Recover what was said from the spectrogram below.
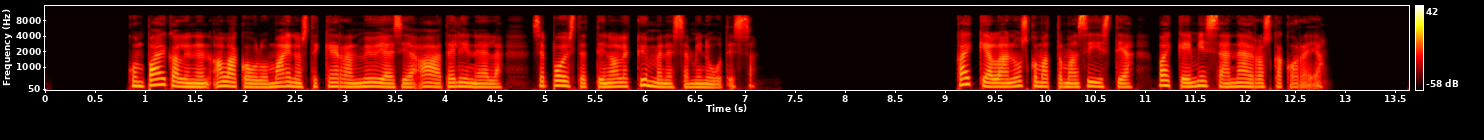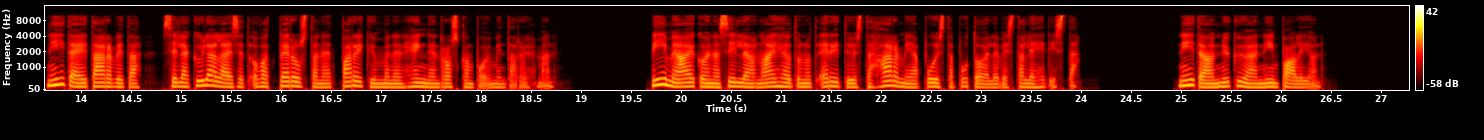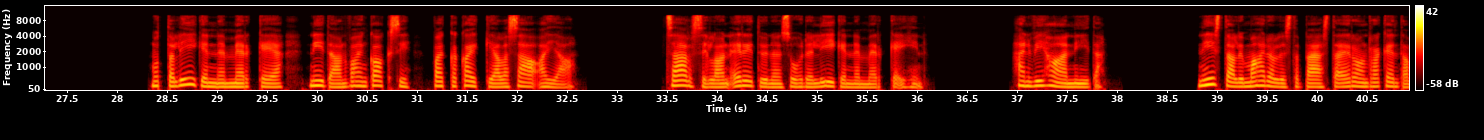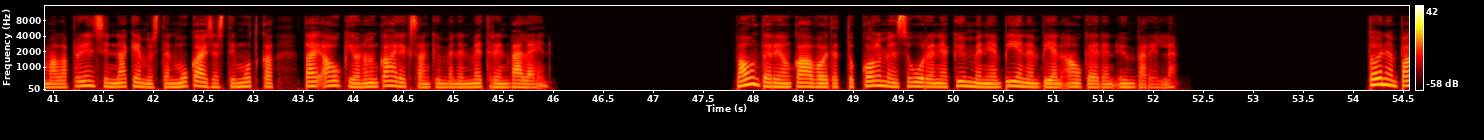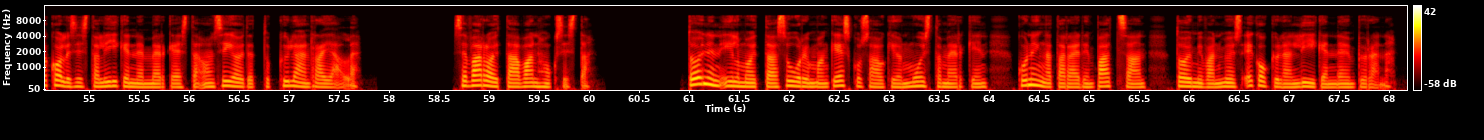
Kun paikallinen alakoulu mainosti kerran myyjäisiä A-telineellä, se poistettiin alle kymmenessä minuutissa. Kaikkialla on uskomattoman siistiä, vaikkei missään näy roskakoreja. Niitä ei tarvita, sillä kyläläiset ovat perustaneet parikymmenen hengen roskanpoimintaryhmän. Viime aikoina sille on aiheutunut erityistä harmia puista putoilevista lehdistä. Niitä on nykyään niin paljon. Mutta liikennemerkkejä, niitä on vain kaksi, vaikka kaikkialla saa ajaa. Charlesilla on erityinen suhde liikennemerkkeihin. Hän vihaa niitä. Niistä oli mahdollista päästä eroon rakentamalla prinssin näkemysten mukaisesti mutka tai aukio noin 80 metrin välein. Paunteri on kaavoitettu kolmen suuren ja kymmenien pienempien aukeiden ympärille. Toinen pakollisista liikennemerkeistä on sijoitettu kylän rajalle. Se varoittaa vanhuksista. Toinen ilmoittaa suurimman keskusaukion muistomerkin kuningatareiden patsaan toimivan myös ekokylän liikenneympyränä.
